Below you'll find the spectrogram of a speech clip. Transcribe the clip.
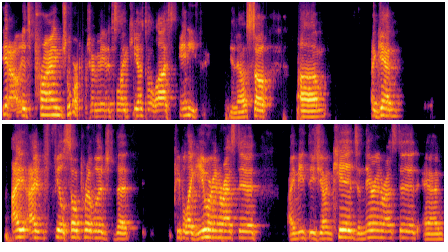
you know, it's prime George. I mean, it's like he hasn't lost anything, you know. So, um, again, I I feel so privileged that people like you are interested. I meet these young kids and they're interested, and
